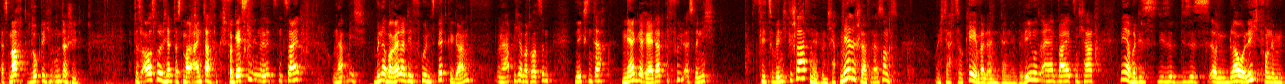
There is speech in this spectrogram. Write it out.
Es macht wirklich einen Unterschied. Ich habe das ausprobiert, ich habe das mal einen Tag wirklich vergessen in der letzten Zeit und mich, bin aber relativ früh ins Bett gegangen und habe mich aber trotzdem nächsten Tag mehr gerädert gefühlt, als wenn ich viel zu wenig geschlafen hätte. Und ich habe mehr geschlafen als sonst. Und ich dachte, okay, weil deine Bewegungseinheit war jetzt nicht hart. Nee, aber dieses, diese, dieses ähm, blaue Licht von dem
